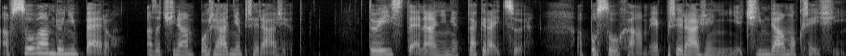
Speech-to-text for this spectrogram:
a vsouvám do ní péro a začínám pořádně přirážet. To její sténání mě tak rajcuje a poslouchám, jak přirážení je čím dál mokřejší.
